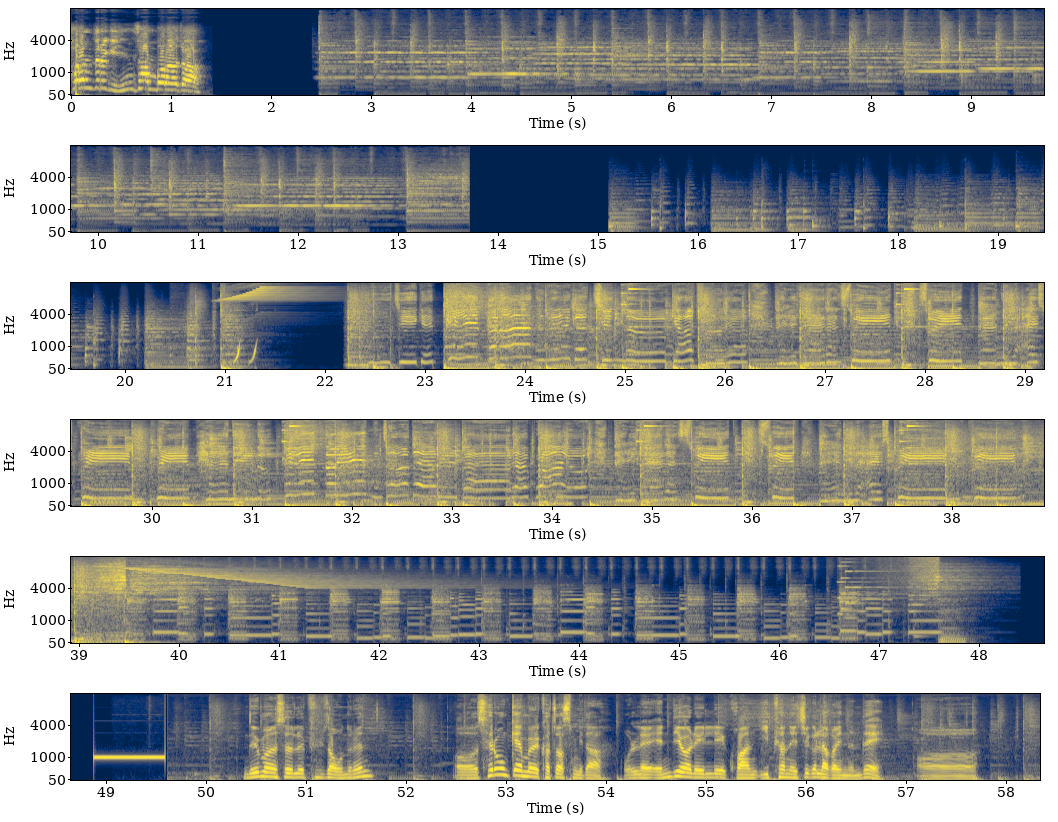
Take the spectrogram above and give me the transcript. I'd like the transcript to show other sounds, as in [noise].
사람들에게 인사 한번 하자. 네이버스 래피입니다. 오늘은 어, 새로운 게임을 가져왔습니다. 원래 앤디어 레일리 관 2편을 찍으려고 했는데 어,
